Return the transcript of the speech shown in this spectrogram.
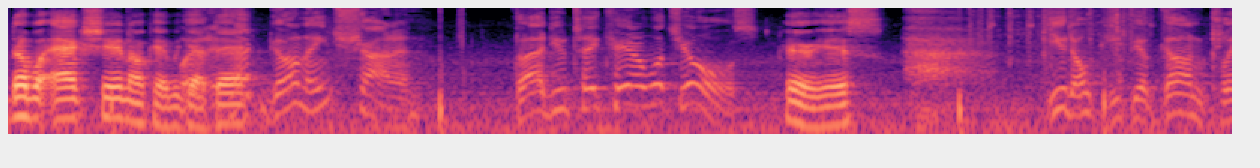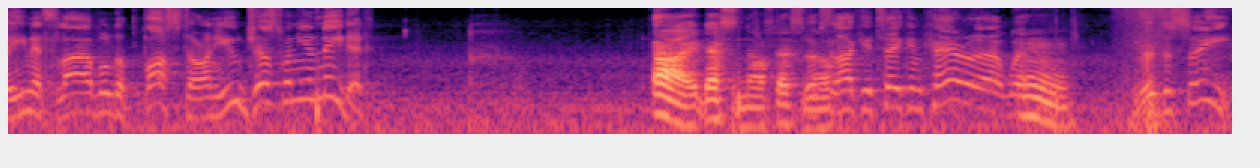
Double action. Okay, we But got that. that gun ain't shining, glad you take care of what's yours. Here he is. You don't keep your gun clean, it's liable to bust on you just when you need it. Alright, that's enough. That's Looks enough. like you're taking care of that weapon. Good to see.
